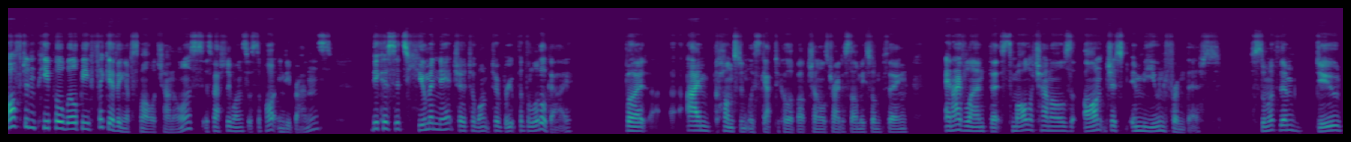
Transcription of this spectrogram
Often people will be forgiving of smaller channels, especially ones that support indie brands, because it's human nature to want to root for the little guy. but uh, I'm constantly skeptical about channels trying to sell me something, and I've learned that smaller channels aren't just immune from this. Some of them do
